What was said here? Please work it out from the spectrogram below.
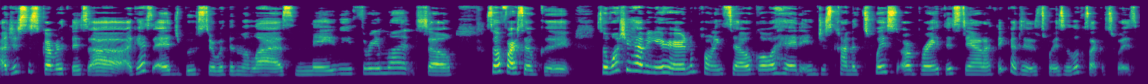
I just discovered this, uh, I guess, edge booster within the last maybe three months. So, so far so good. So once you're having your hair in a ponytail, go ahead and just kind of twist or braid this down. I think I did a twist. It looks like a twist.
